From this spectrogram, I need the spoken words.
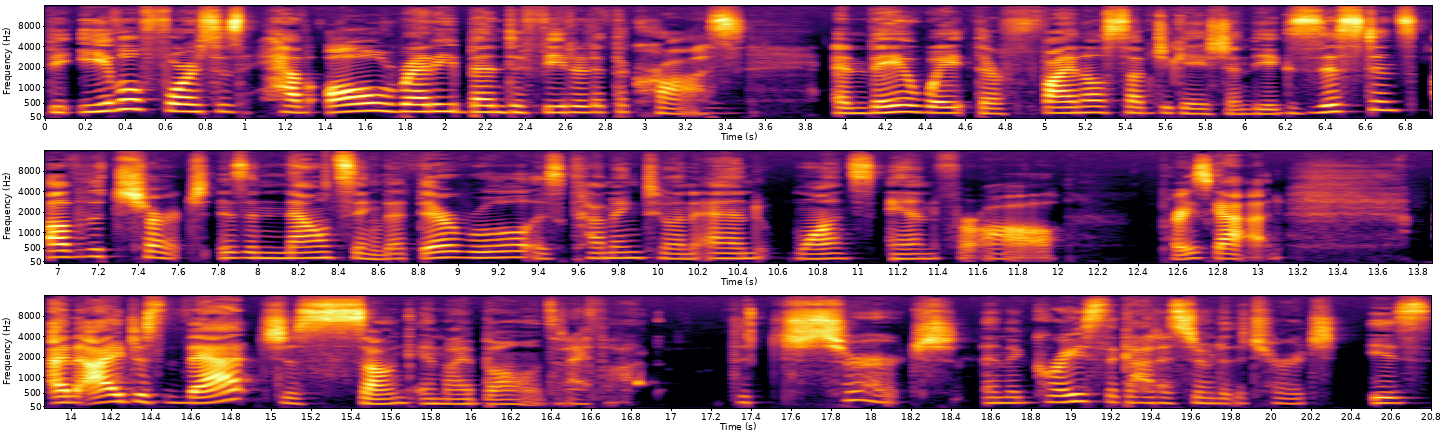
The evil forces have already been defeated at the cross and they await their final subjugation. The existence of the church is announcing that their rule is coming to an end once and for all. Praise God. And I just, that just sunk in my bones. And I thought, the church and the grace that God has shown to the church is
